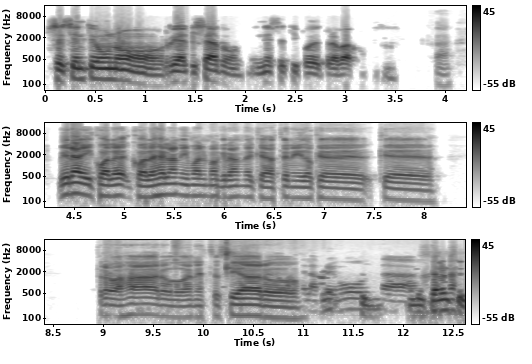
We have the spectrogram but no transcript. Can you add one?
se siente uno realizado en este tipo de trabajo. Ah. Mira, ¿y cuál es, cuál es el animal más grande que has tenido que, trabajar o anestesiar? O... La pregunta. Elefantes.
